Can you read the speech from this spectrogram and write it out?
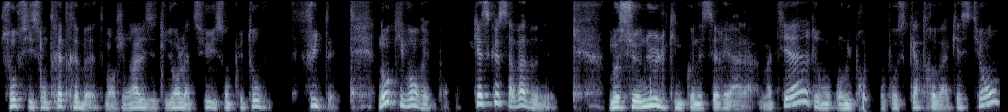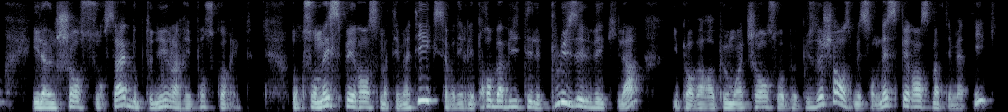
Sauf s'ils sont très très bêtes. Mais en général, les étudiants là-dessus, ils sont plutôt futés. Donc, ils vont répondre. Qu'est-ce que ça va donner? Monsieur Nul, qui ne connaissait rien à la matière, on lui propose 80 questions, il a une chance sur 5 d'obtenir la réponse correcte. Donc, son espérance mathématique, ça veut dire les probabilités les plus élevées qu'il a, il peut avoir un peu moins de chance ou un peu plus de chance, mais son espérance mathématique,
